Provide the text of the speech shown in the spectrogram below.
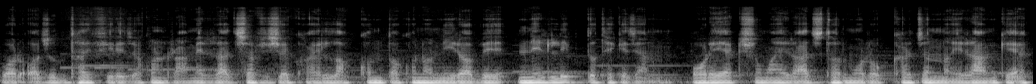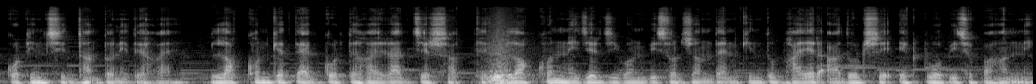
পর অযোধ্যায় ফিরে যখন রামের রাজ্যাভিষেক হয়, লক্ষণ তখনও নীরবে, নির্লিপ্ত থেকে যান। পরে এক সময় রাজধর্ম রক্ষার জন্যই রামকে এক কঠিন সিদ্ধান্ত নিতে হয়। লক্ষণকে ত্যাগ করতে হয় রাজ্যের স্বার্থে। লক্ষণ নিজের জীবন বিসর্জন দেন, কিন্তু ভাইয়ের আদর্শে একটুও পিছু পাহাননি।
